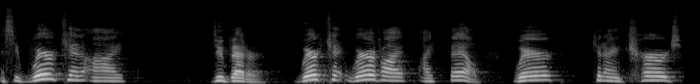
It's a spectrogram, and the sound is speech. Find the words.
and see where can I do better? Where, can, where have I, I failed? Where can I encourage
